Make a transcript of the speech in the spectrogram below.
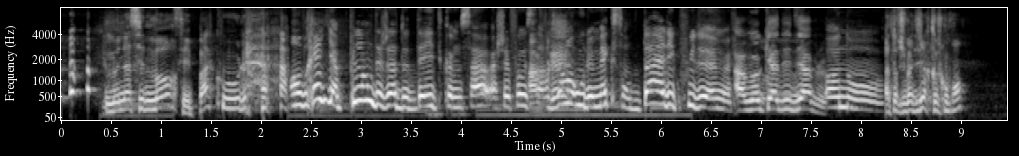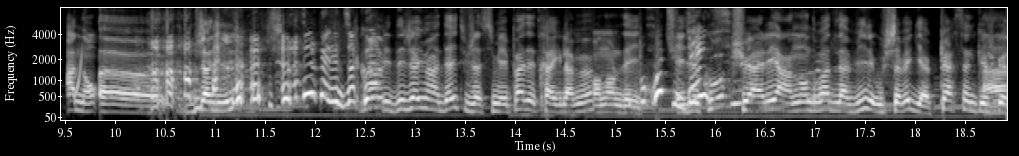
Menacé de mort, c'est pas cool. En vrai, il y a plein déjà de dates comme ça, à chaque fois où ça Après- revient, où le mec s'en bat les couilles de la meuf. Avocat du diable. Oh non. Attends, tu vas dire que je comprends? Ah non, euh. J'annule. T'allais dire quoi J'ai déjà eu un date où j'assumais pas d'être avec la meuf pendant le date. Pourquoi tu Et dates du coup, je suis allé à un endroit de la ville où je savais qu'il y a personne que je connais.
